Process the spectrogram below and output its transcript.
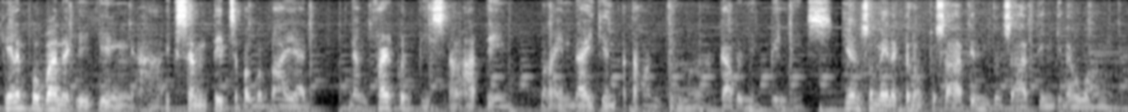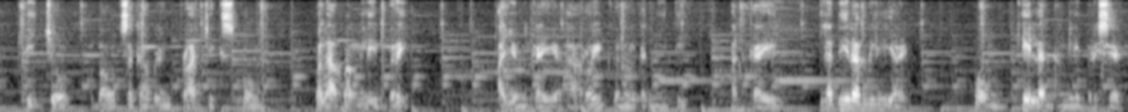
Kailan po ba nagiging ah, exempted sa pagbabayad ng fire code fees ang ating mga indigent at accounting mga government buildings? Yun, so may nagtanong po sa atin doon sa ating ginawang video about sa government projects kung wala bang libre ayon kay ah, Roy Conol Cañiti at kay Ladira Milliard kung kailan ang libre share.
